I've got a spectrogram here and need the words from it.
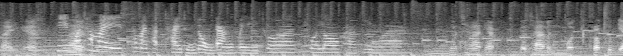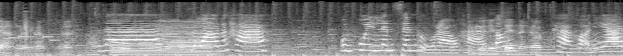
ใส่อีกนะพี่อิงว่าทำไมทำไมผัดไทยถึงโด่งดังไปทั่วทั่วโลกคะพี่อิงว่ารสชาติครับอ รสชาติมันหมดครบทุกอย่างเลยครับอะสดาเสร็จแล้วนะคะปุ้มปุ้ยเล่นเส้นของเราค่ะคือเล่นต้องเส้นนะครับ ค่ะขออนุญาต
